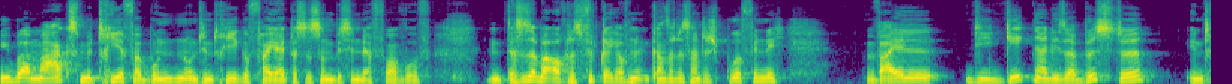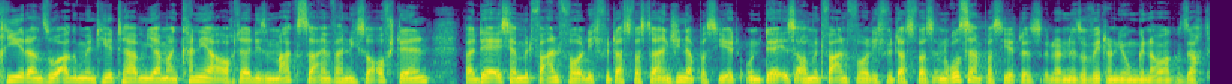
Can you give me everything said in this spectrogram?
über Marx mit Trier verbunden und in Trier gefeiert. Das ist so ein bisschen der Vorwurf. Das ist aber auch, das führt gleich auf eine ganz interessante Spur, finde ich, weil die Gegner dieser Büste in Trier dann so argumentiert haben, ja, man kann ja auch da diesen Marx da einfach nicht so aufstellen, weil der ist ja mitverantwortlich für das, was da in China passiert. Und der ist auch mitverantwortlich für das, was in Russland passiert ist, oder in der Sowjetunion genauer gesagt.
